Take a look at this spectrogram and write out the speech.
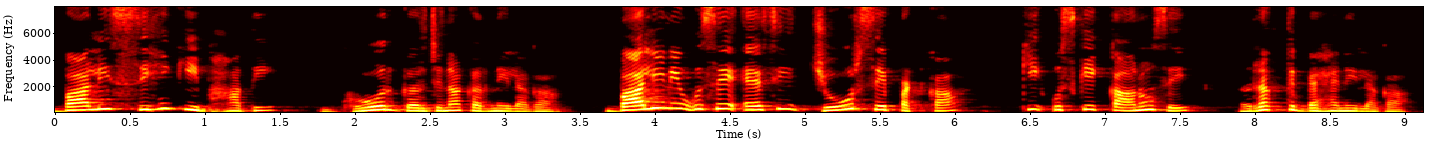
बाली सिंह की भांति घोर गर्जना करने लगा। बाली ने उसे ऐसी ज़ोर से पटका कि उसके कानों से रक्त बहने लगा।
